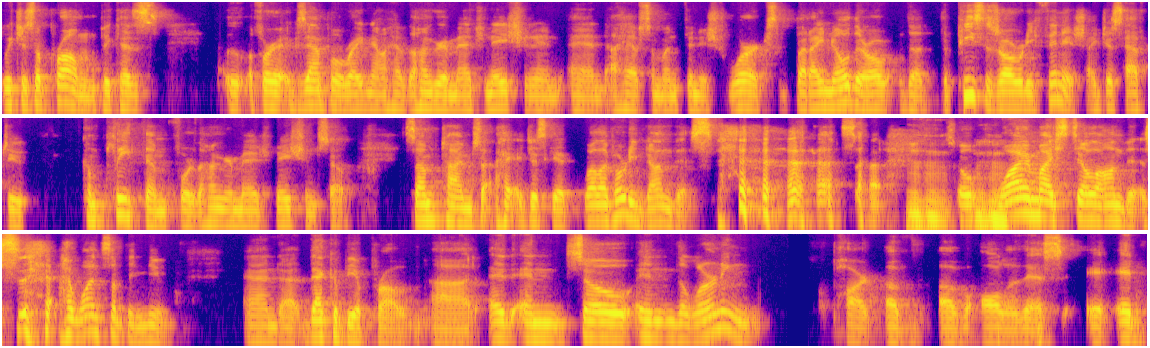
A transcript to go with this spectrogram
which is a problem because, uh, for example, right now I have the hungry imagination and and I have some unfinished works, but I know they're all, the the pieces are already finished. I just have to complete them for the hungry imagination. So sometimes I just get, well, I've already done this. so, mm-hmm, so mm-hmm. why am I still on this? I want something new. And uh, that could be a problem. Uh, and, and, so in the learning part of, of all of this, it, it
